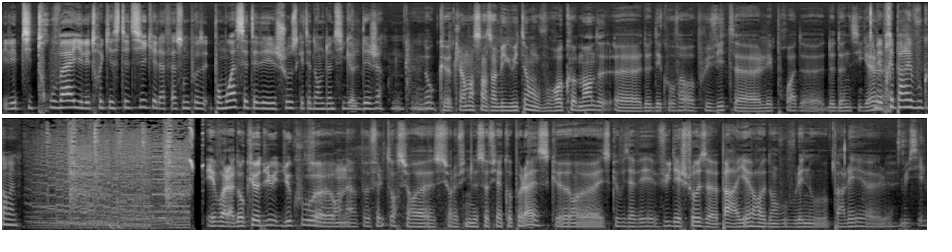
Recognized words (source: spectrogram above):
et les petites trouvailles et les trucs esthétiques et la façon de poser. Pour moi, c'était des choses qui étaient dans le Siegel déjà. Donc, euh, Donc, euh, clairement, sans ambiguïté, on vous recommande euh, de découvrir au plus vite les proies de, de Don Siegel. mais préparez-vous quand même. Et voilà, donc euh, du, du coup, euh, on a un peu fait le tour sur, euh, sur le film de Sofia Coppola. Est-ce que, est-ce que vous avez vu des choses par ailleurs dont vous voulez nous parler, Lucille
